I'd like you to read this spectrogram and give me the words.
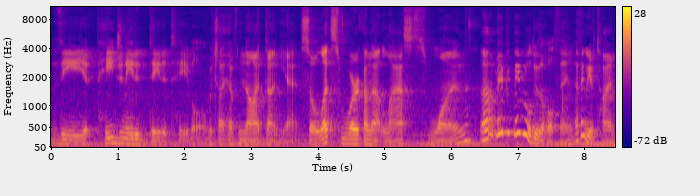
the paginated data table, which I have not done yet. So let's work on that last one. Uh, maybe maybe we'll do the whole thing. I think we have time.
